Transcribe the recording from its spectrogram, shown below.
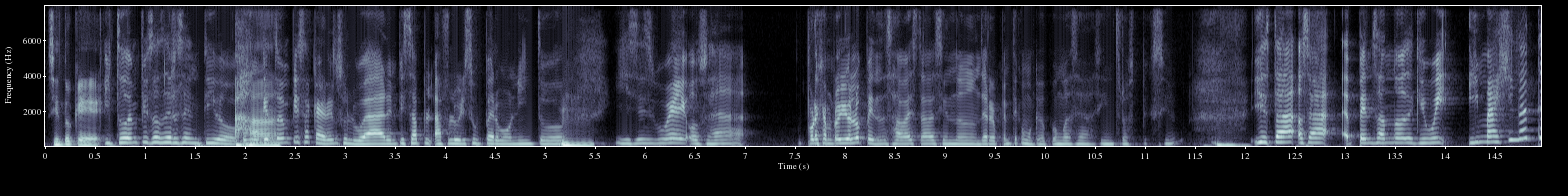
siento que... Y todo empieza a hacer sentido. Como que todo empieza a caer en su lugar, empieza a fluir súper bonito. Y dices, güey, o sea, por ejemplo, yo lo pensaba, estaba haciendo, de repente como que me pongo a hacer así introspección. Y estaba, o sea, pensando de que, güey, imagínate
